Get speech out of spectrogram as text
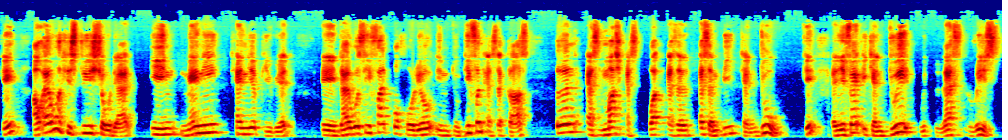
Okay. However, history show that in many 10-year period, a diversified portfolio into different asset class earn as much as what as an S&P can do. Okay. And in fact, it can do it with less risk.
